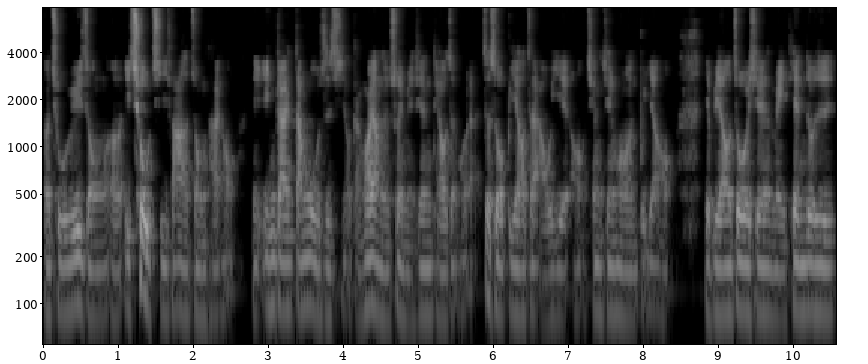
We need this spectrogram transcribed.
呃处于一种呃一触即发的状态哦。你应该当务之急哦，赶快让你的睡眠先调整回来。这时候不要再熬夜哦，千千万万不要哦，也不要做一些每天都是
